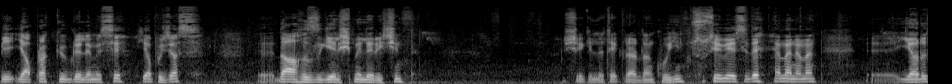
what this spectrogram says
bir yaprak gübrelemesi yapacağız. Ee, daha hızlı gelişmeleri için. Bu şekilde tekrardan koyayım. Su seviyesi de hemen hemen e, yarı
